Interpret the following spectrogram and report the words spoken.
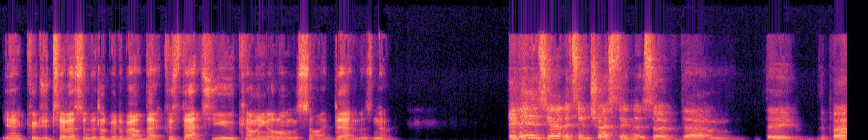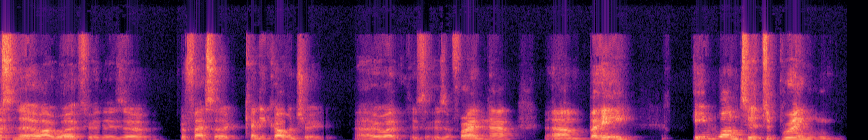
yeah, could you tell us a little bit about that? Because that's you coming alongside them, isn't it? It is, yeah, and it's interesting that so um, the the person that I worked with is a Professor Kenny Coventry, uh, who I, is, is a friend now. Um, but he he wanted to bring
